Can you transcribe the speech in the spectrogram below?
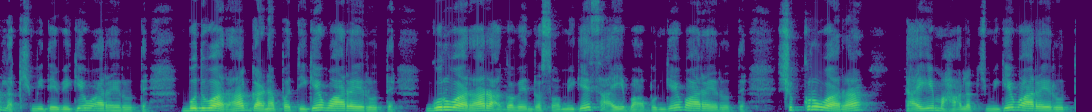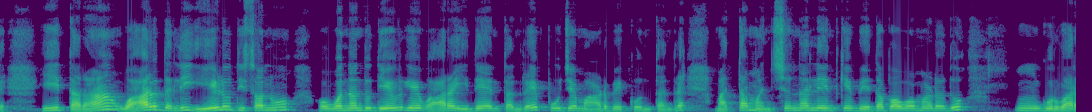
ಲಕ್ಷ್ಮೀ ದೇವಿಗೆ ವಾರ ಇರುತ್ತೆ. ಬುಧವಾರ ಗಣಪತಿಗೆ ವಾರ ಇರುತ್ತೆ. ಗುರುವಾರ ರಾಘವೇಂದ್ರ ಸ್ವಾಮಿಗೆ ಸಾಯಿಬಾಬಂಗೆ ವಾರ ಇರುತ್ತೆ. ಶುಕ್ರವಾರ ತಾಯಿ ಮಹಾಲಕ್ಷ್ಮಿಗೆ ವಾರ ಇರುತ್ತೆ. ಈ ಥರ ವಾರದಲ್ಲಿ ಏಳು ದಿವಸನೂ ಒಂದೊಂದು ದೇವ್ರಿಗೆ ವಾರ ಇದೆ ಅಂತಂದರೆ ಪೂಜೆ ಮಾಡಬೇಕು ಅಂತಂದರೆ ಮತ್ತು ಮನುಷ್ಯನಲ್ಲಿ ಏನಕ್ಕೆ ಭೇದ ಭಾವ ಮಾಡೋದು? ಗುರುವಾರ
